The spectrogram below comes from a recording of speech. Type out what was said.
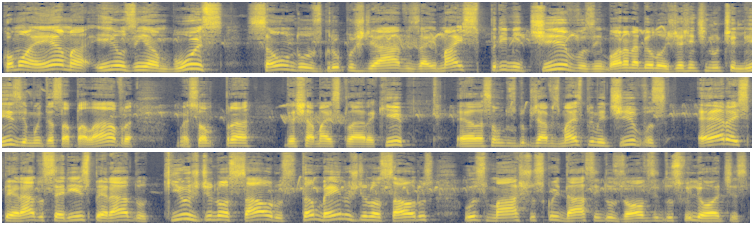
como a ema e os inhambus são dos grupos de aves aí mais primitivos, embora na biologia a gente não utilize muito essa palavra, mas só para deixar mais claro aqui, elas são dos grupos de aves mais primitivos. Era esperado, seria esperado que os dinossauros, também nos dinossauros, os machos cuidassem dos ovos e dos filhotes.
